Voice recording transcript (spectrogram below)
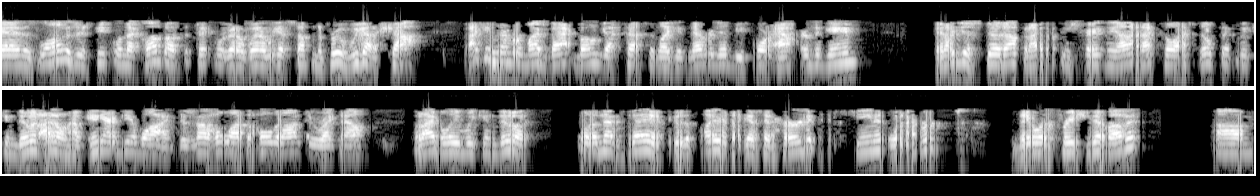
And as long as there's people in that clubhouse that think we're going to win or we got something to prove, we got a shot. I can remember my backbone got tested like it never did before after the game. And I just stood up and I looked him straight in the eye and I told I still think we can do it. I don't have any idea why. There's not a whole lot to hold it on to right now, but I believe we can do it. Well, the next day, a few of the players, I guess, had heard it, seen it, whatever. They were appreciative of it. Um,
